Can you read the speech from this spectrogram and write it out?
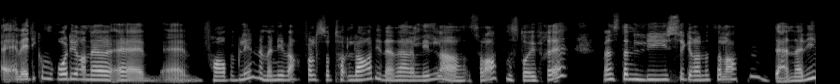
Jeg vet ikke om rådyrene er, er fargeblinde, men i hvert fall så lar de den der lilla salaten stå i fred. Mens den lyse grønne salaten, den er de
